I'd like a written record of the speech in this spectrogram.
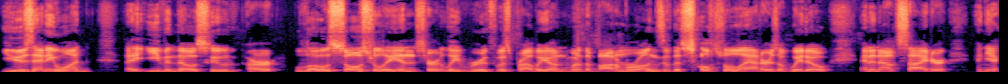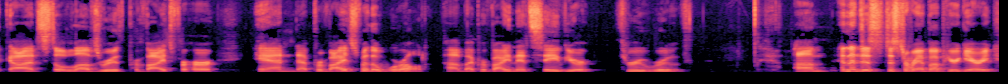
use anyone, uh, even those who are low socially. And certainly Ruth was probably on one of the bottom rungs of the social ladder as a widow and an outsider. And yet God still loves Ruth, provides for her, and uh, provides for the world uh, by providing that Savior through Ruth. Um, and then just just to wrap up here, Gary,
